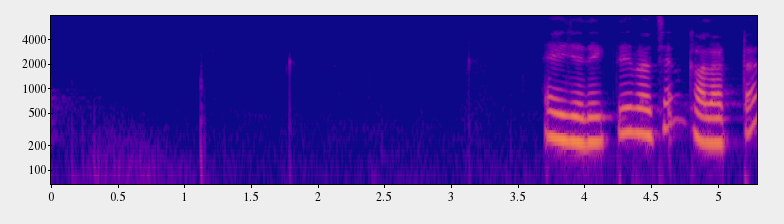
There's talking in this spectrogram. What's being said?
এই যে দেখতেই পাচ্ছেন কালারটা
